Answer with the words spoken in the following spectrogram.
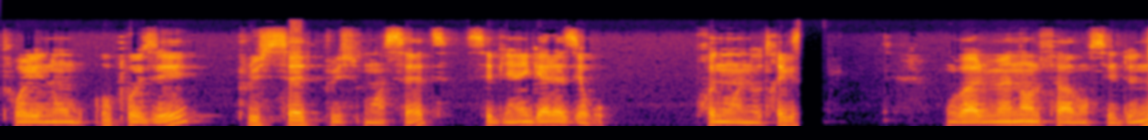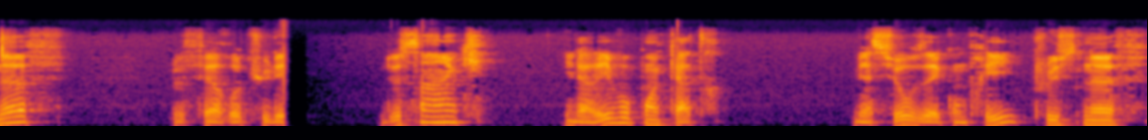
pour les nombres opposés. Plus 7 plus moins 7, c'est bien égal à 0. Prenons un autre exemple. On va maintenant le faire avancer de 9, le faire reculer de 5, il arrive au point 4. Bien sûr, vous avez compris, plus 9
